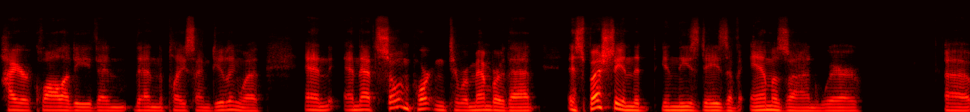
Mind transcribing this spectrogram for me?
higher quality than than the place i'm dealing with. And and that's so important to remember that especially in the in these days of amazon where uh,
